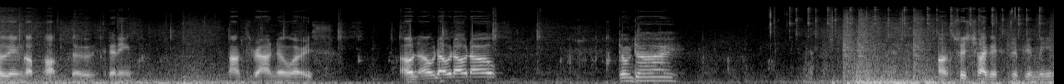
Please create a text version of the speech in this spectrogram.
Balloon got popped, so it's getting bounced around. No worries. Oh no, no, no, no! Don't die! I'll switch targets to the pyramid.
